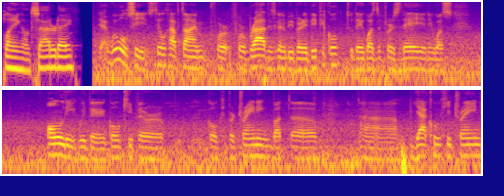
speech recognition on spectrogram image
playing on saturday. Yeah we will see. Still have time for for brad. It's going to be very difficult. Today was the first day and it was only with the goalkeeper goalkeeper training but uh, uh, yaku he trained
